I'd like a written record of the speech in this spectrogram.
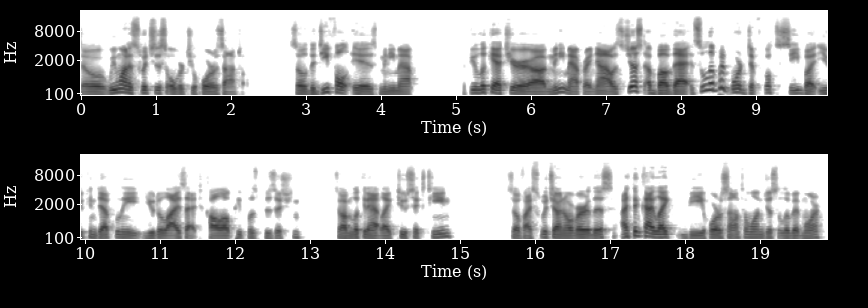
So we want to switch this over to horizontal. So the default is minimap. If you look at your uh, minimap right now, it's just above that. It's a little bit more difficult to see, but you can definitely utilize that to call out people's position. So I'm looking at like 216. So if I switch on over this, I think I like the horizontal one just a little bit more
